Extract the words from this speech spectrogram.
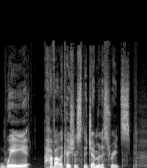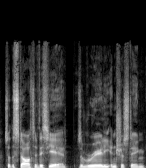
we have allocations to the generalist REITs. So at the start of this year, there was a really interesting,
